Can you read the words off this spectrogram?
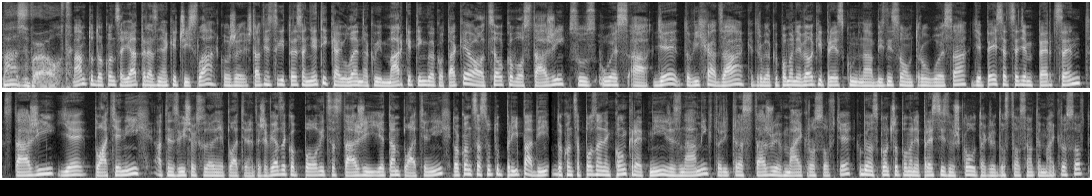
Buzzworld. Mám tu dokonca ja teraz nejaké čísla, akože štatistiky, ktoré sa netýkajú len akoby marketingu ako takého, ale celkovo stáži sú z USA, kde to vychádza, keď robia ako pomerne veľký prieskum na biznisovom trhu USA, kde 57% stáží je platených a ten zvyšok sú teda neplatené. Takže viac ako polovica stáží je tam platených. Dokonca sú tu prípady, dokonca poznám konkrétny, že známy, ktorý teraz stážuje v Microsofte. Akoby on skončil pomerne prestíznu školu, takže dostal sa na ten Microsoft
